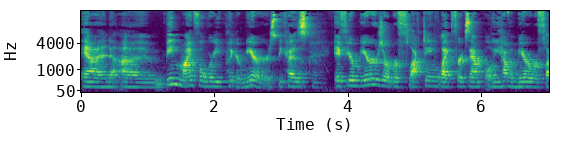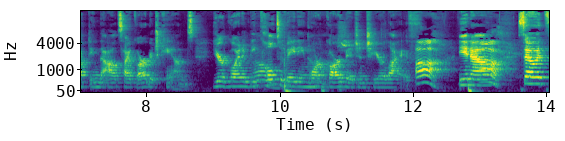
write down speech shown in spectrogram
and um, being mindful where you put your mirrors because if your mirrors are reflecting, like for example, you have a mirror reflecting the outside garbage cans, you're going to be cultivating more garbage into your life. Ah. You know, Ah. so it's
